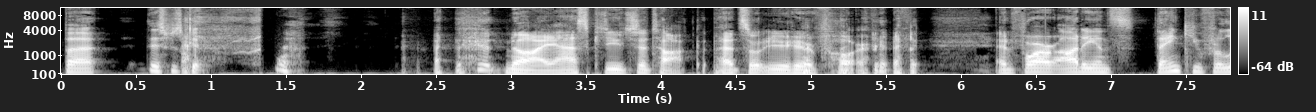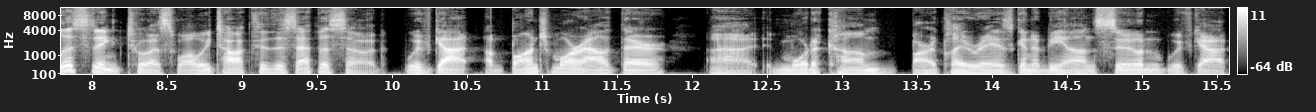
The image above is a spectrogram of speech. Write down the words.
but this was good. no, I asked you to talk. That's what you're here for. and for our audience, thank you for listening to us while we talk through this episode. We've got a bunch more out there, uh, more to come. Barclay Rae is going to be on soon. We've got,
